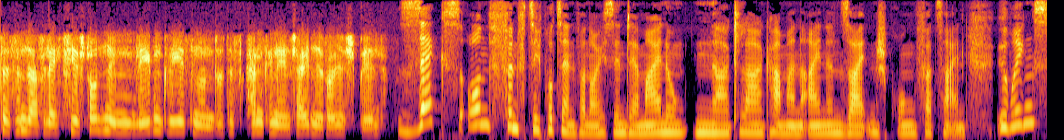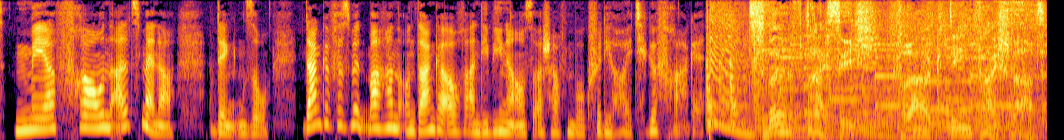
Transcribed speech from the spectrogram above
das sind da vielleicht vier Stunden im Leben gewesen und das kann keine entscheidende Rolle spielen. 56 Prozent von euch sind der Meinung, na klar kann man einen Seitensprung verzeihen. Übrigens, mehr Frauen als Männer denken so. Danke fürs Mitmachen und danke auch an die Biene aus Aschaffenburg für die heutige Frage. 12.30 Frag den Freistaat.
